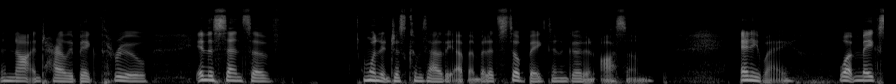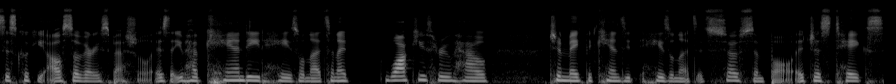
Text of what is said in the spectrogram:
and not entirely baked through in the sense of when it just comes out of the oven, but it's still baked and good and awesome. Anyway, what makes this cookie also very special is that you have candied hazelnuts. And I walk you through how to make the candied hazelnuts. It's so simple. It just takes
